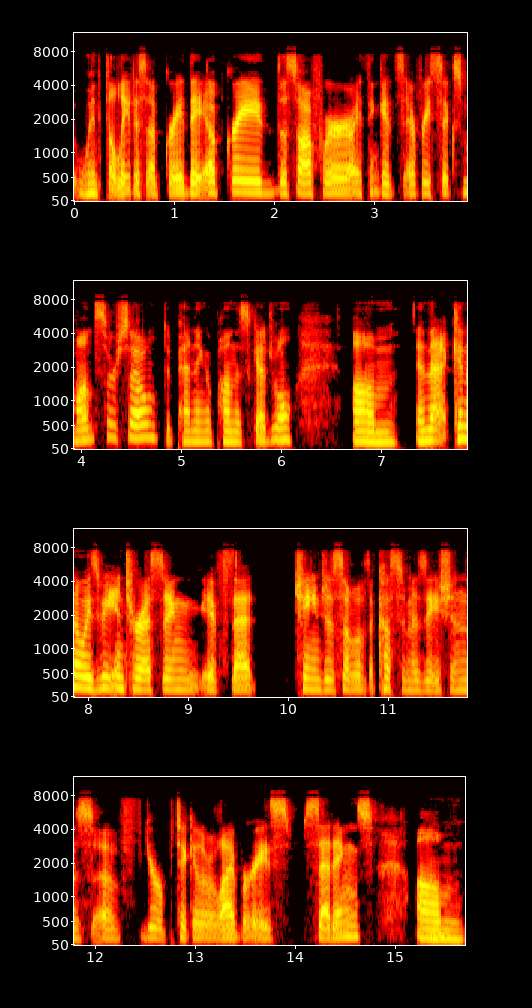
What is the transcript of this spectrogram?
with the latest upgrade. They upgrade the software, I think it's every six months or so, depending upon the schedule. Um, and that can always be interesting if that changes some of the customizations of your particular library's settings. Um,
